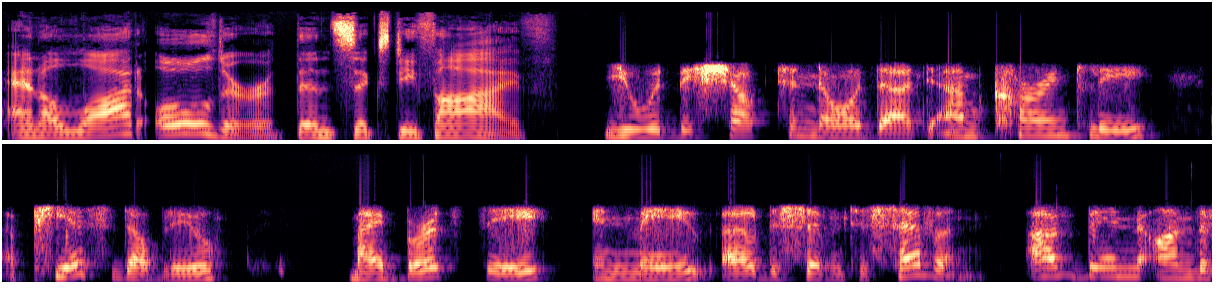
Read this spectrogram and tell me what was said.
and a lot older than 65. You would be shocked to know that I'm currently a PSW. My birthday in May, I'll be 77. I've been on the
